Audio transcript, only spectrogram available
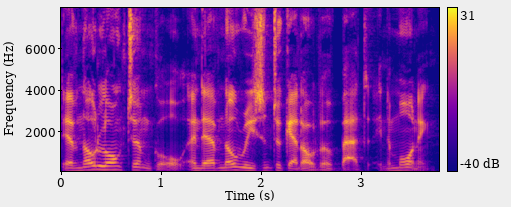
They have no long term goal and they have no reason to get out of bed in the morning.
